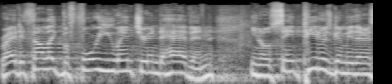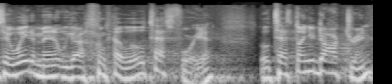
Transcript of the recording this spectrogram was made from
Right? It's not like before you enter into heaven, you know, St. Peter's going to be there and say, wait a minute, we got, we got a little test for you, a little test on your doctrine.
